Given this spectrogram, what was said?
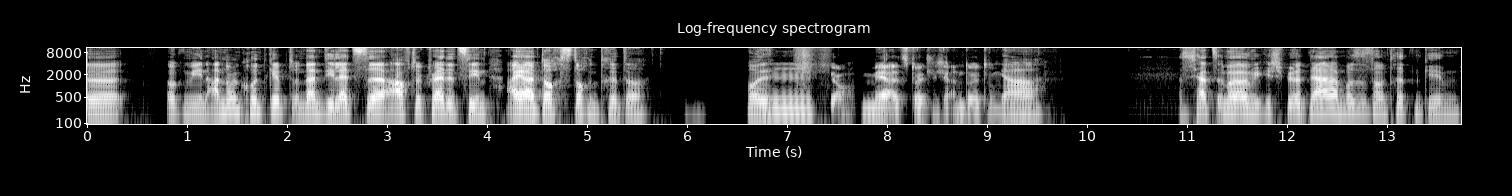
äh, irgendwie einen anderen Grund gibt und dann die letzte After-Credit-Scene, ah ja, doch, ist doch ein dritter. Toll. Mhm. Ja, mehr als deutliche Andeutung. Ja. Also ich hatte es immer irgendwie gespürt, na, da muss es noch einen dritten geben.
